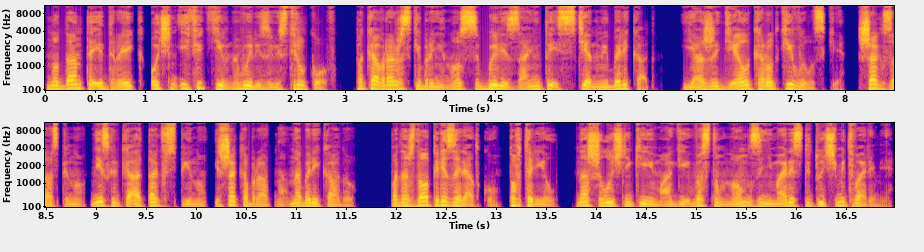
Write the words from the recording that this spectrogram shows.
Но Данте и Дрейк очень эффективно вырезали стрелков, пока вражеские броненосцы были заняты стенами баррикад. Я же делал короткие вылазки. Шаг за спину, несколько атак в спину и шаг обратно на баррикаду. Подождал перезарядку, повторил. Наши лучники и маги в основном занимались летучими тварями.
